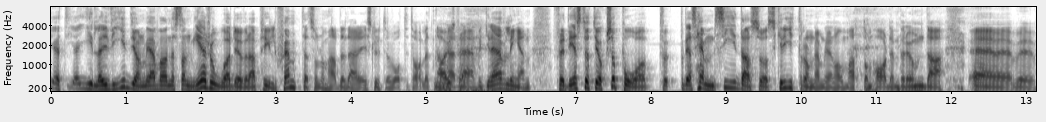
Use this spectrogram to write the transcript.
jag, jag gillar ju videon men jag var nästan mer road över aprilskämtet som de hade där i slutet av 80-talet med ja, den här rävgrävlingen. För det stötte jag också på, på deras hemsida så skryter de nämligen om att de har den berömda eh,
